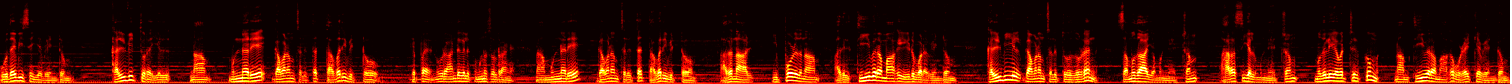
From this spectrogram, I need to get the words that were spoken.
உதவி செய்ய வேண்டும். கல்வித்துறையில் நாம் முன்னரே கவனம் செலுத்த தவறிவிட்டோம். எப்போ? நூறு ஆண்டுகளுக்கு முன்னு சொல்கிறாங்க நாம் முன்னரே கவனம் செலுத்த தவறிவிட்டோம். அதனால் இப்பொழுது நாம் அதில் தீவிரமாக ஈடுபட வேண்டும். கல்வியில் கவனம் செலுத்துவதுடன் சமுதாய முன்னேற்றம் அரசியல் முன்னேற்றம் முதலியவற்றிற்கும் நாம் தீவிரமாக உழைக்க வேண்டும்.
